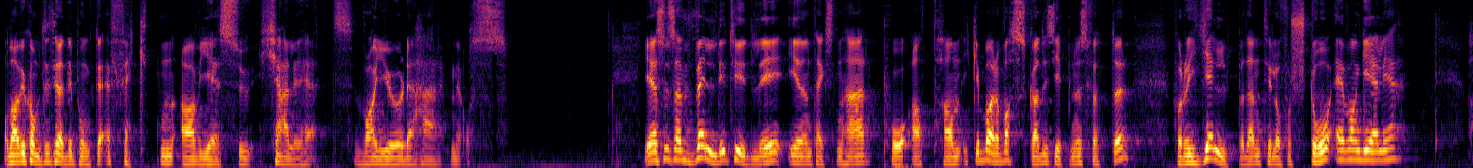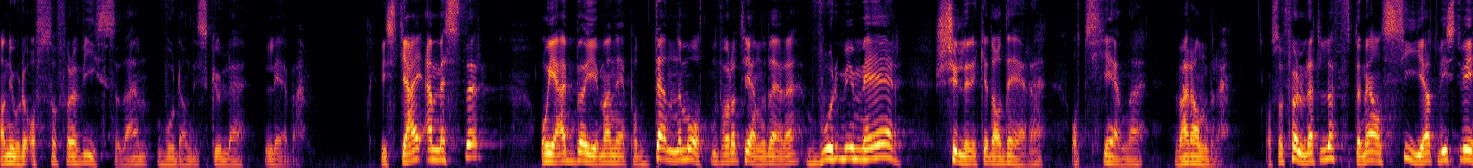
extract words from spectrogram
Og Da har vi kommet til tredje punktet, effekten av Jesu kjærlighet. Hva gjør det her med oss? Jesus er veldig tydelig i denne teksten her på at han ikke bare vaska disiplenes føtter for å hjelpe dem til å forstå evangeliet, han gjorde det også for å vise dem hvordan de skulle leve. Hvis jeg er mester, og jeg bøyer meg ned på denne måten for å tjene dere, hvor mye mer skylder ikke da dere å tjene hverandre? Og så følger det et løfte med. Han sier at hvis vi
